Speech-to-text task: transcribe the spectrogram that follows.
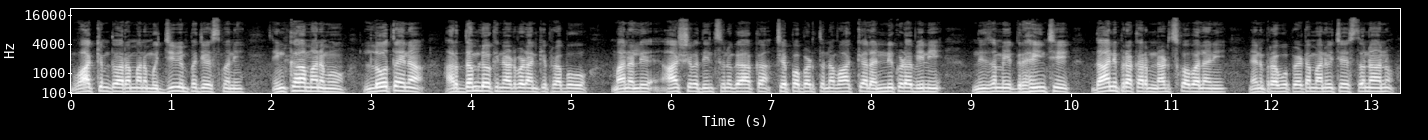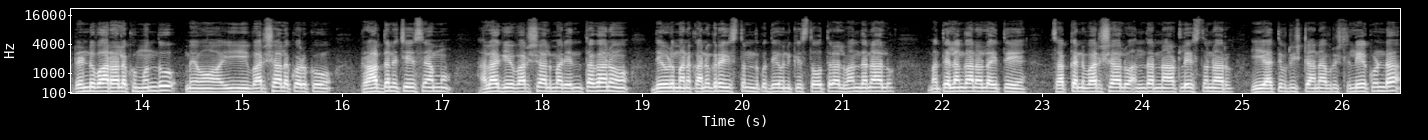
వాక్యం ద్వారా మనము జీవింపజేసుకొని ఇంకా మనము లోతైన అర్థంలోకి నడవడానికి ప్రభు మనల్ని ఆశీర్వదించునుగాక చెప్పబడుతున్న వాక్యాలన్నీ కూడా విని నిజమే గ్రహించి దాని ప్రకారం నడుచుకోవాలని నేను ప్రభు పేట మనవి చేస్తున్నాను. రెండు వారాలకు ముందు మేము ఈ వర్షాల కొరకు ప్రార్థన చేశాము. అలాగే వర్షాలు మరి ఎంతగానో దేవుడు మనకు అనుగ్రహిస్తున్నందుకు దేవునికి స్తోత్రాలు వందనాలు. మన తెలంగాణలో అయితే చక్కని వర్షాలు అందరు నాట్లేస్తున్నారు ఈ అతివృష్టి అనావృష్టి లేకుండా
